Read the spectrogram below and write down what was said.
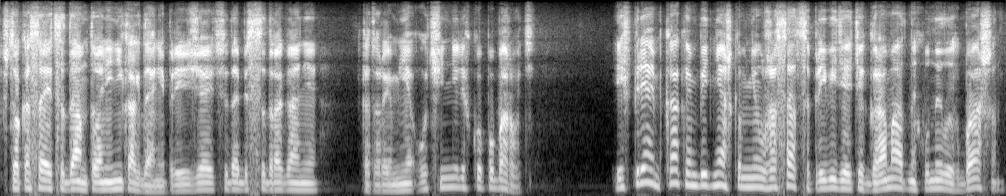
Что касается дам, то они никогда не приезжают сюда без содрогания, которое мне очень нелегко побороть. И впрямь, как им бедняжкам не ужасаться при виде этих громадных унылых башен,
